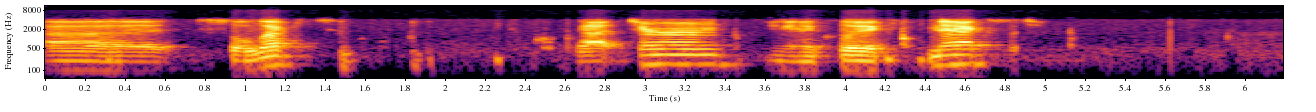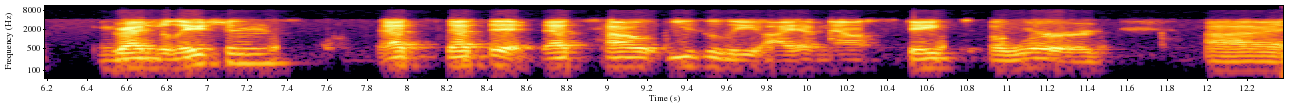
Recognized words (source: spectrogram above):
uh, select that term, I'm going to click next. Congratulations. That's, that's it. That's how easily I have now staked a word. Uh,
